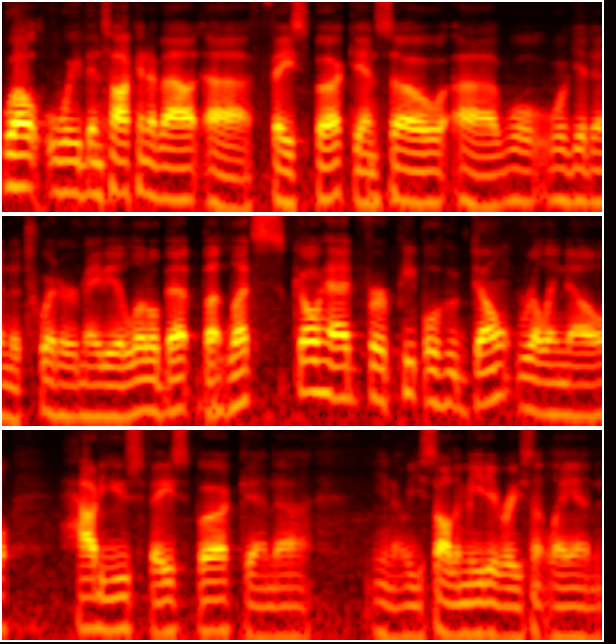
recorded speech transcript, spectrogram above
Well, we've been talking about uh, Facebook, and so uh, we'll, we'll get into Twitter maybe a little bit, but let's go ahead for people who don't really know how to use Facebook. And, uh, you know, you saw the media recently, and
